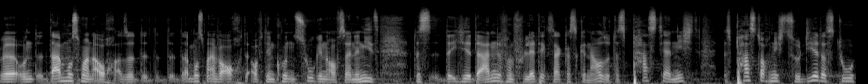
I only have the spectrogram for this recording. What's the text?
Äh, und da muss man auch, also da muss man einfach auch auf den Kunden zugehen, auf seine Needs. Das, hier der Handel von Freeletics sagt das genauso. Das passt ja nicht, es passt doch nicht zu dir, dass du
